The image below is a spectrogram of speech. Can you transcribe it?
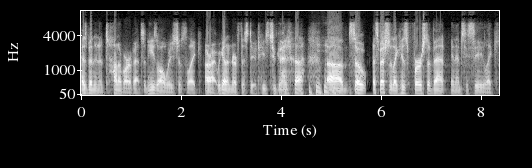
has been in a ton of our events, and he's always just like, "All right, we got to nerf this dude. He's too good." um, so, especially like his first event in MCC, like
